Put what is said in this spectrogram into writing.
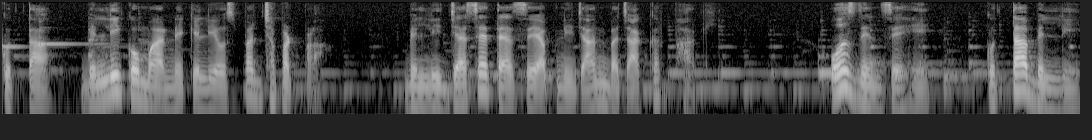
कुत्ता बिल्ली को मारने के लिए उस पर झपट पड़ा। बिल्ली जैसे तैसे अपनी जान बचाकर भागी। उस दिन से ही कुत्ता बिल्ली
